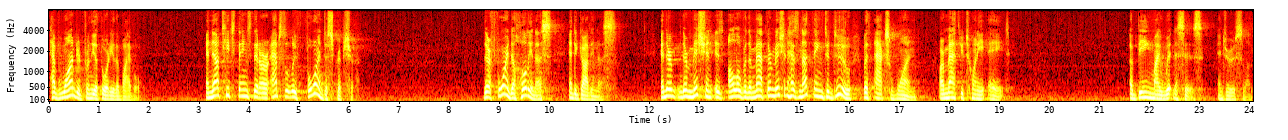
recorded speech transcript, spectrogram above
have wandered from the authority of the Bible and now teach things that are absolutely foreign to Scripture. They're foreign to holiness and to godliness. And their, their mission is all over the map. Their mission has nothing to do with Acts 1 or Matthew 28 of being my witnesses in Jerusalem.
